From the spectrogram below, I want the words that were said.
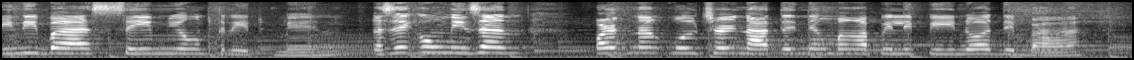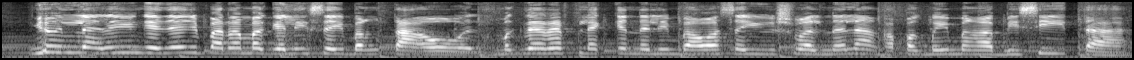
Hindi ba same yung treatment? Kasi kung minsan, part ng culture natin yung mga Pilipino, ba? Yun lalo yung ganyan, yung para magaling sa ibang tao. Magre-reflect ka na limbawa sa usual na lang kapag may mga bisita.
